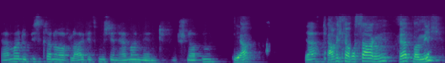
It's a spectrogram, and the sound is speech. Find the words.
Hermann, du bist gerade noch auf live, jetzt muss ich den Hermann mir schnappen. Ja. Ja. Darf ich noch was sagen? Hört man mich?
